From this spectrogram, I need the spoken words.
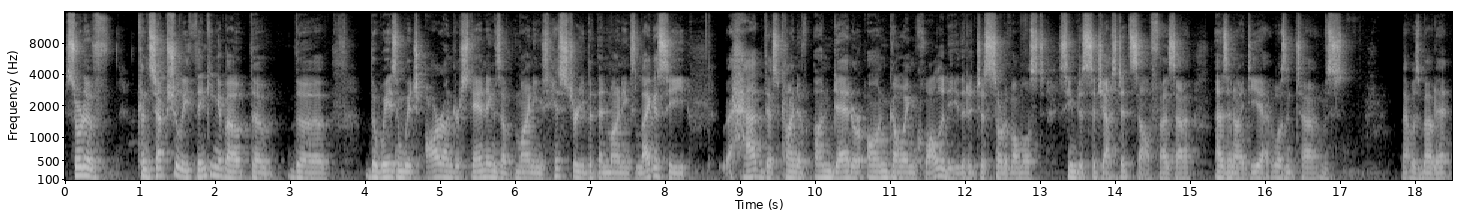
sort of conceptually thinking about the the the ways in which our understandings of mining's history but then mining's legacy had this kind of undead or ongoing quality that it just sort of almost seemed to suggest itself as a as an idea. It wasn't. Uh, it was that was about it.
